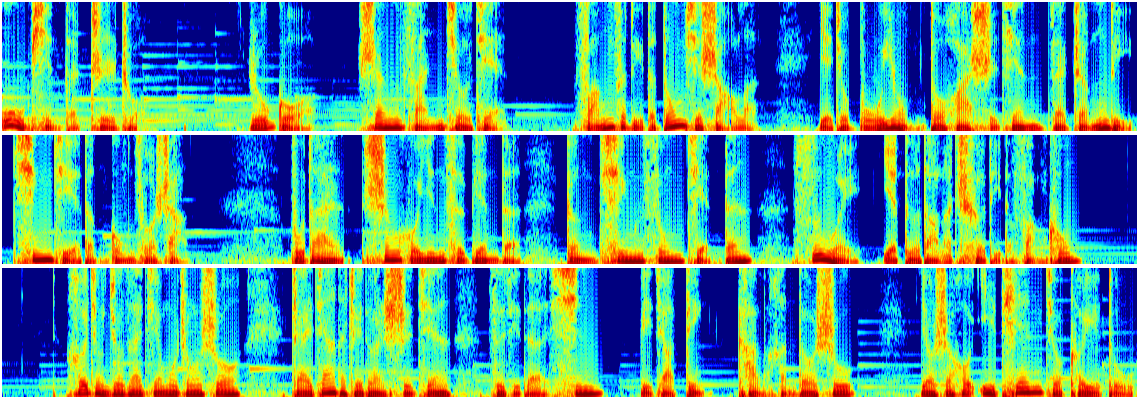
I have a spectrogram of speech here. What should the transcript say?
物品的执着。如果删繁就简。房子里的东西少了，也就不用多花时间在整理、清洁等工作上，不但生活因此变得更轻松简单，思维也得到了彻底的放空。何炅就在节目中说，宅家的这段时间，自己的心比较定，看了很多书，有时候一天就可以读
